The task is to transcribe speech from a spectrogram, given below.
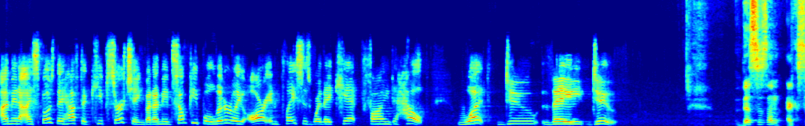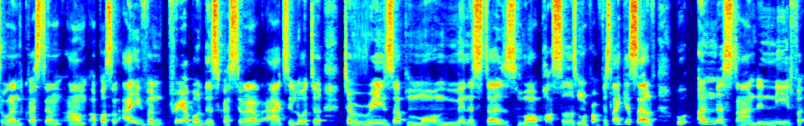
I mean, I suppose they have to keep searching, but I mean, some people literally are in places where they can't find help. What do they do? This is an excellent question, um, Apostle. I even pray about this question and I ask the Lord to, to raise up more ministers, more apostles, more prophets like yourself who understand the need for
